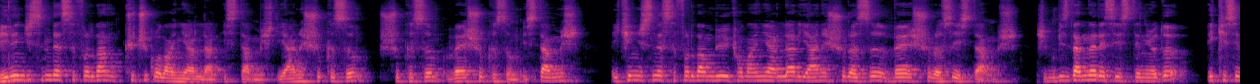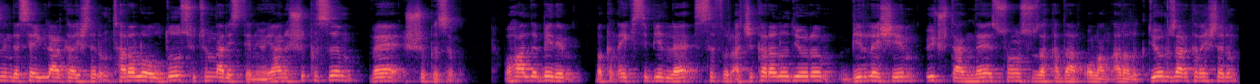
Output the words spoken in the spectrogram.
Birincisinde sıfırdan küçük olan yerler istenmişti. Yani şu kısım, şu kısım ve şu kısım istenmiş. İkincisinde sıfırdan büyük olan yerler yani şurası ve şurası istenmiş. Şimdi bizden neresi isteniyordu? İkisinin de sevgili arkadaşlarım taralı olduğu sütunlar isteniyor. Yani şu kısım ve şu kısım. O halde benim bakın eksi 1 ile 0 açık aralığı diyorum. Birleşim 3'ten de sonsuza kadar olan aralık diyoruz arkadaşlarım.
